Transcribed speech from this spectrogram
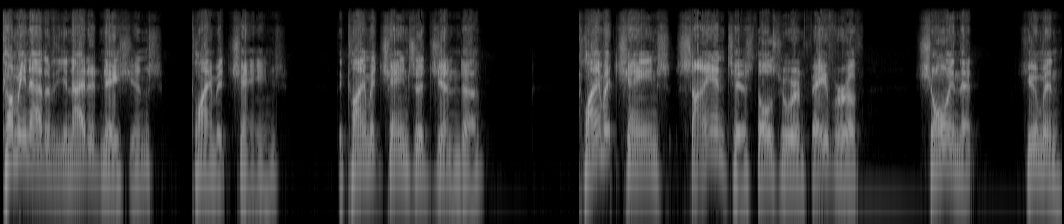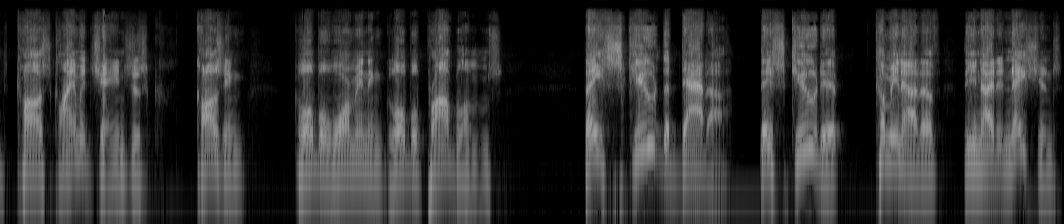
Coming out of the United Nations, climate change, the climate change agenda, climate change scientists, those who are in favor of showing that human caused climate change is causing global warming and global problems, they skewed the data. They skewed it coming out of the United Nations.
